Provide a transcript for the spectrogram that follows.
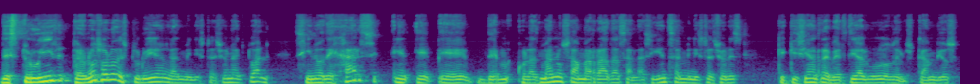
destruir, pero no solo destruir en la administración actual, sino dejarse eh, eh, con las manos amarradas a las siguientes administraciones que quisieran revertir algunos de los cambios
